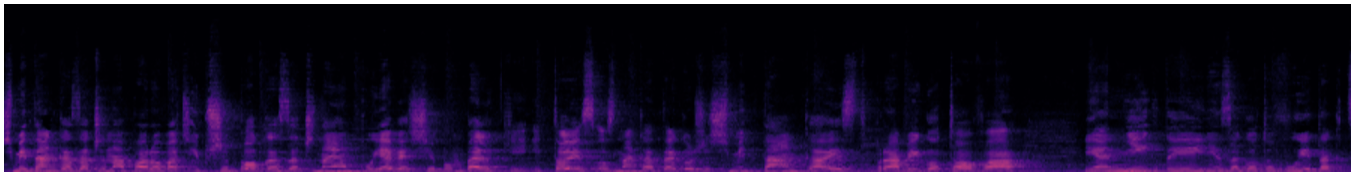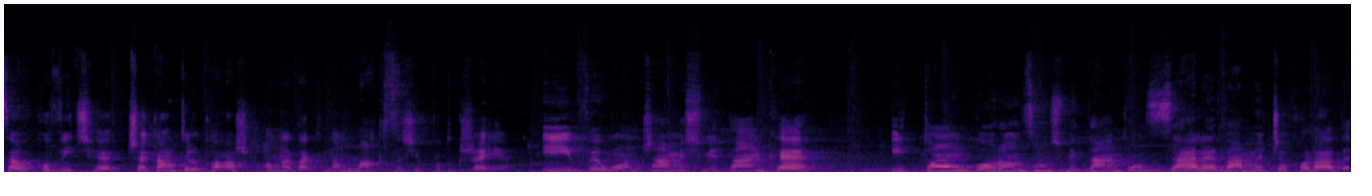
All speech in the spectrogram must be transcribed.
Śmietanka zaczyna parować i przy bokach zaczynają pojawiać się bąbelki i to jest oznaka tego, że śmietanka jest prawie gotowa. Ja nigdy jej nie zagotowuję tak całkowicie, czekam tylko aż ona tak na maksa się podgrzeje. I wyłączamy śmietankę i tą gorącą śmietanką zalewamy czekoladę.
